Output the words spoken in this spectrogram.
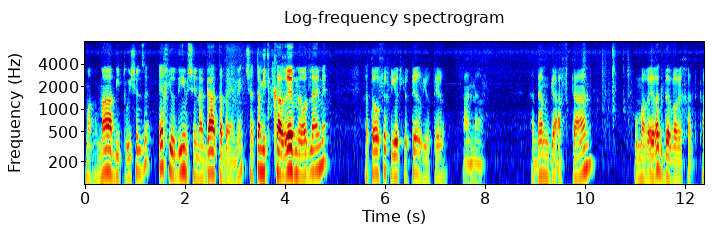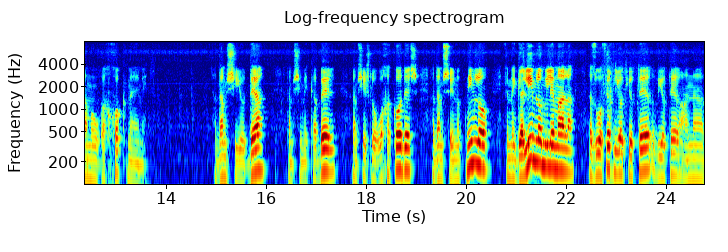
כלומר, מה הביטוי של זה? איך יודעים שנגעת באמת, שאתה מתקרב מאוד לאמת? אתה הופך להיות יותר ויותר ענב. אדם גאפתן הוא מראה רק דבר אחד, כמה הוא רחוק מהאמת. אדם שיודע, אדם שמקבל, אדם שיש לו רוח הקודש, אדם שנותנים לו ומגלים לו מלמעלה, אז הוא הופך להיות יותר ויותר ענב.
